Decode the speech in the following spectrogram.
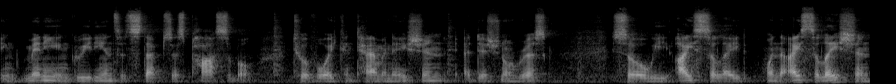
in many ingredients and steps as possible to avoid contamination, additional risk so we isolate. When the isolation,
